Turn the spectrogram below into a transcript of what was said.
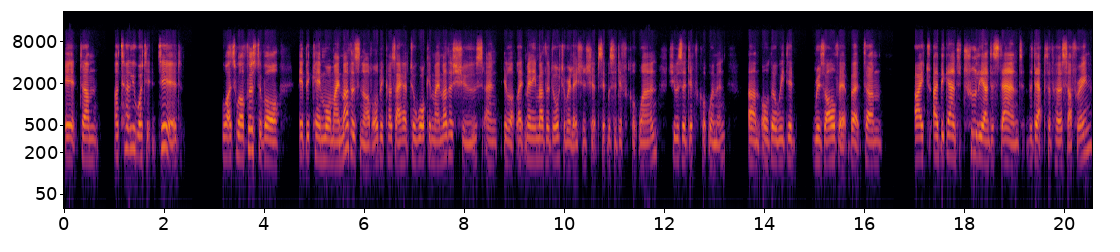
it um, i'll tell you what it did was well first of all it became more my mother's novel because I had to walk in my mother's shoes. And you know, like many mother daughter relationships, it was a difficult one. She was a difficult woman, um, although we did resolve it. But um, I, I began to truly understand the depth of her suffering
